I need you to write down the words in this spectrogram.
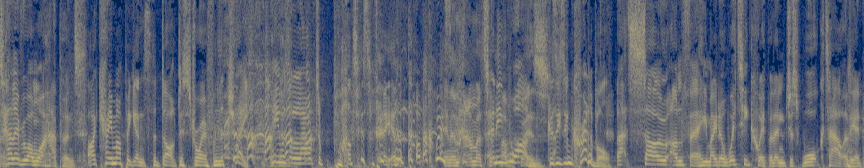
Tell everyone what happened. I came up against the Dark Destroyer from the Chase. he was allowed to participate in a pub quiz. In an amateur and he won because he's incredible. That's so unfair. He made a witty quip and then just walked out at the end.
